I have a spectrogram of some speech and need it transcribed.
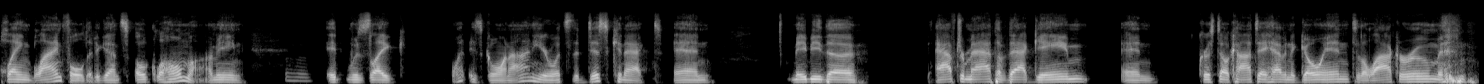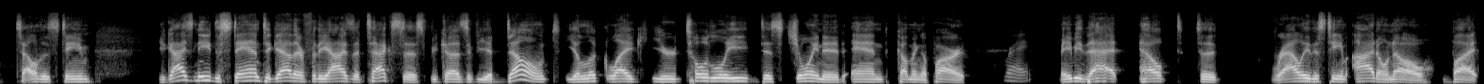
playing blindfolded against Oklahoma. I mean, mm-hmm. it was like, what is going on here? What's the disconnect? And maybe the aftermath of that game and Chris Del Conte having to go into the locker room and tell this team, you guys need to stand together for the eyes of Texas because if you don't, you look like you're totally disjointed and coming apart. Right. Maybe that helped to rally this team. I don't know, but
